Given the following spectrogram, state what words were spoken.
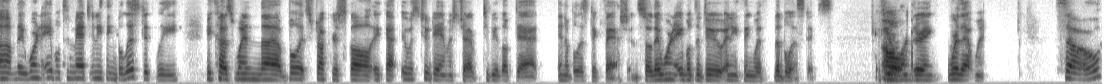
um, they weren't able to match anything ballistically because when the bullet struck her skull, it got it was too damaged to, to be looked at in a ballistic fashion. So they weren't able to do anything with the ballistics. If you're Oh. wondering where that went. So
